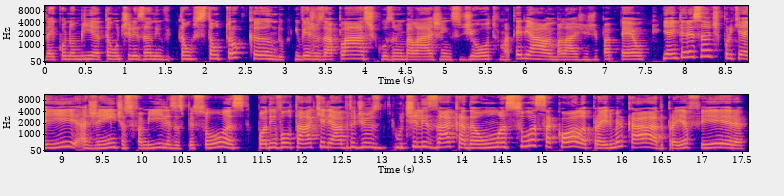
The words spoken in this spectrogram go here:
da economia estão utilizando, então, estão trocando. Em vez de usar plástico, usam embalagens de outro material, embalagens de papel. E é interessante porque aí a gente, as famílias, as pessoas podem voltar àquele hábito de utilizar cada um a sua sacola para ir no mercado, para ir à feira.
